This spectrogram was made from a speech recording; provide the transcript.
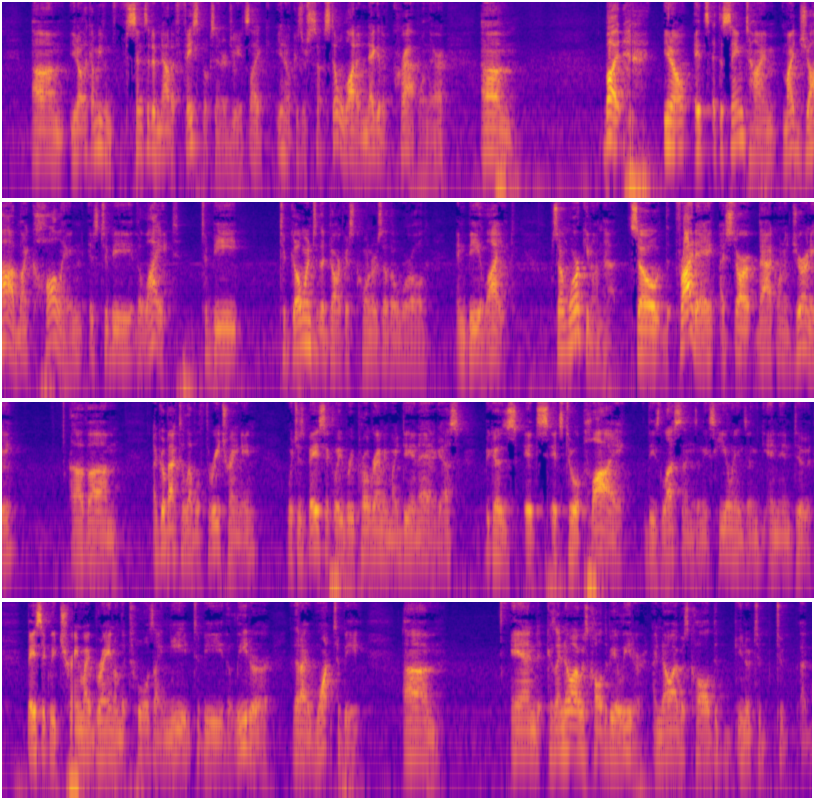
Um, you know, like I'm even sensitive now to Facebook's energy. It's like you know because there's so, still a lot of negative crap on there. Um, but you know, it's at the same time my job, my calling is to be the light, to be to go into the darkest corners of the world and be light. So I'm working on that. So Friday, I start back on a journey of um, I go back to level three training, which is basically reprogramming my DNA, I guess, because it's it's to apply these lessons and these healings and, and, and to basically train my brain on the tools I need to be the leader that I want to be. Um, and because I know I was called to be a leader, I know I was called to, you know, to, to uh,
